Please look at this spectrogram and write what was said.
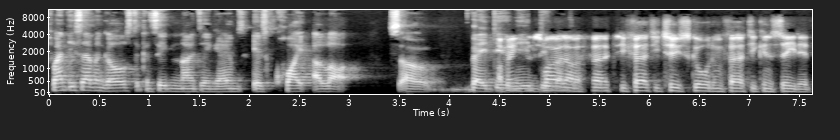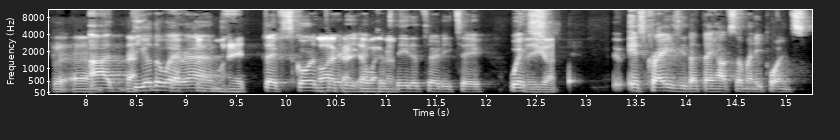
27 goals to concede in 19 games is quite a lot. So they do I think need. Sassuolo 30, 32 scored and 30 conceded, but um, uh, the other way around, they've scored oh, 30 okay, and conceded 32, which is crazy that they have so many points.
